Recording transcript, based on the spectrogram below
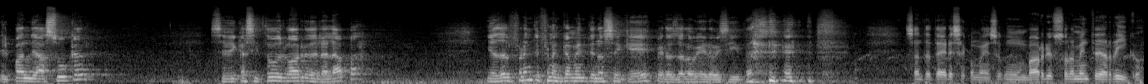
el pan de azúcar, se ve casi todo el barrio de La Lapa. Y allá al frente, francamente, no sé qué es, pero ya lo voy a ir a visitar. Santa Teresa comenzó como un barrio solamente de ricos.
